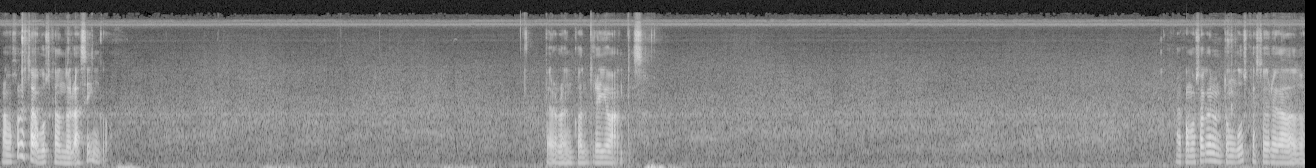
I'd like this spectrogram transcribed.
A lo mejor estaba buscando la 5. Pero lo encontré yo antes. Ah, como saquen un Tunguska estoy regalado.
